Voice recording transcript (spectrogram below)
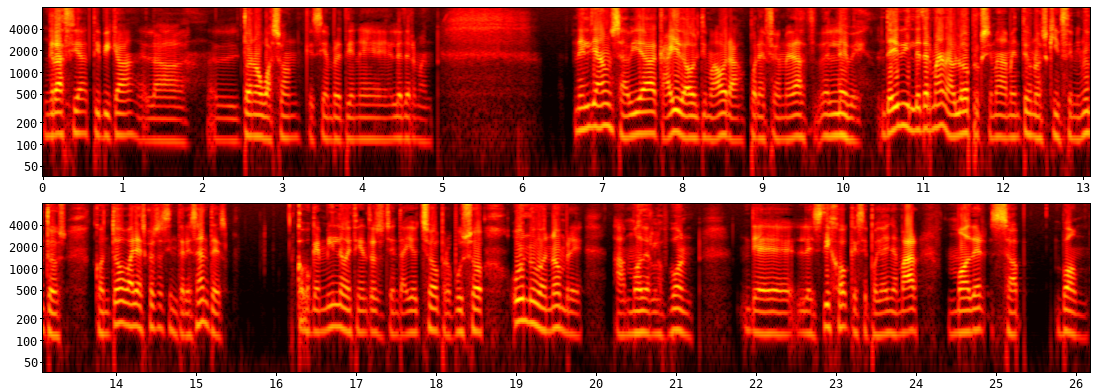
gracia típica, el tono guasón que siempre tiene Letterman. Neil Young se había caído a última hora por enfermedad leve. David Letterman habló aproximadamente unos 15 minutos, contó varias cosas interesantes, como que en 1988 propuso un nuevo nombre a Mother Love Bone. Les dijo que se podía llamar Mother Sub Bomb.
